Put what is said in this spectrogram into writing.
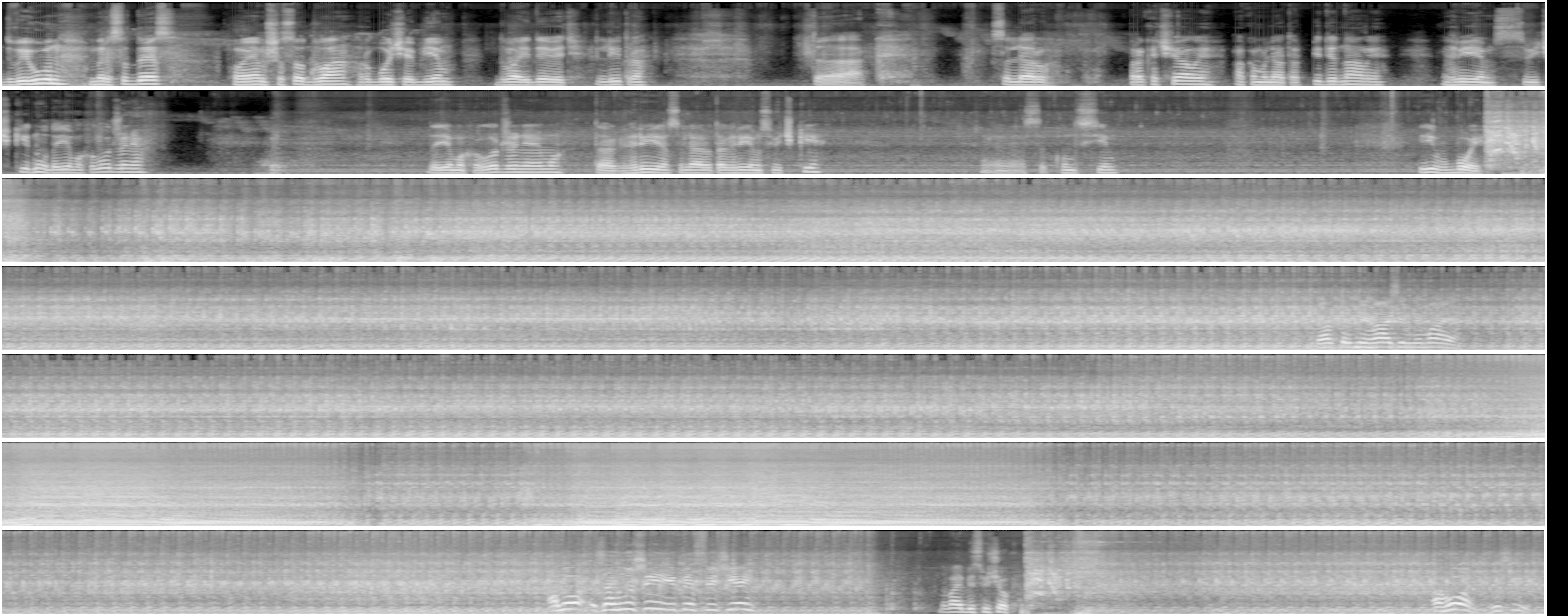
Двигун Mercedes ОМ 602, робочий об'єм 2,9 літра. Так. Соляру прокачали, акумулятор під'єднали, гріємо свічки, ну, даємо охолодження. Даємо охолодження йому. Так, гріє соляру, так гріємо свічки. Е, Секунд 7. І в бой. Картерних газів немає. А ну, заглуши и без свечей. Давай без свечок. Огонь, глуши.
